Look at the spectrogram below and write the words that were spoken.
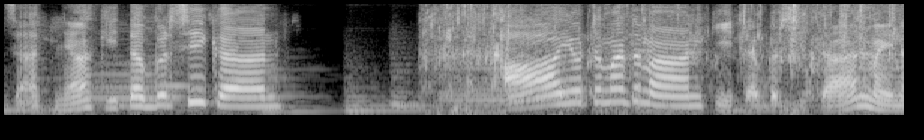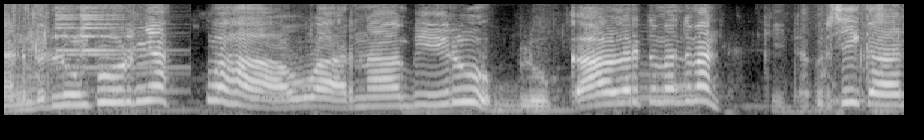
Saatnya kita bersihkan. Ayo teman-teman, kita bersihkan mainan berlumpurnya. Wow, warna biru, blue color teman-teman. Kita bersihkan.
